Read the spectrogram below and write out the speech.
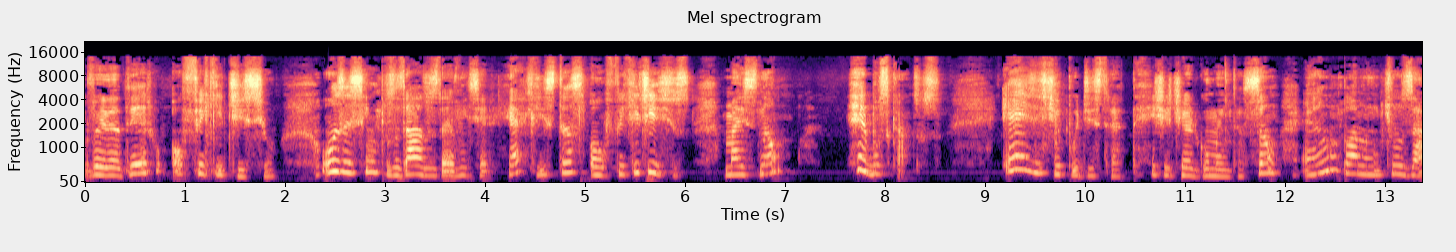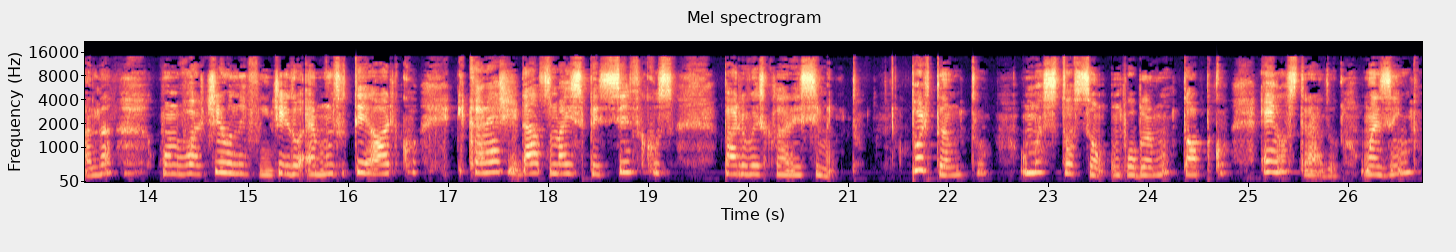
verdadeiro ou fictício. Os exemplos dados devem ser realistas ou fictícios, mas não rebuscados. Esse tipo de estratégia de argumentação é amplamente usada quando o artigo defendido é muito teórico e carece de dados mais específicos para o esclarecimento. Portanto, uma situação, um problema um tópico é ilustrado, um exemplo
